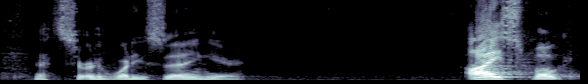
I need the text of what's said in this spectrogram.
That's sort of what he's saying here. I spoke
